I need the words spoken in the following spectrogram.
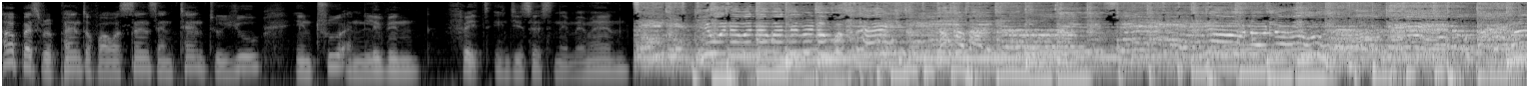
help us repent of our sins and turn to you in true and living faith. In Jesus' name, amen. It. No, no, no. Wait,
